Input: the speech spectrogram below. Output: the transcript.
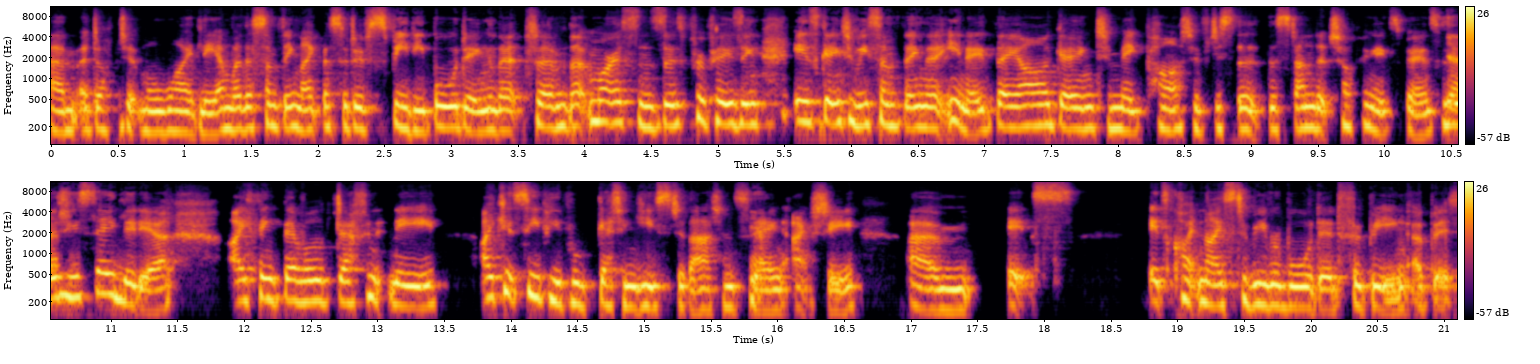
um, adopted more widely, and whether something like the sort of speedy boarding that um, that Morrison's is proposing is going to be something that you know they are going to make part of just the the standard shopping experience. Because as you say, Lydia, I think there will definitely I could see people getting used to that and saying yeah. actually um, it's it's quite nice to be rewarded for being a bit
